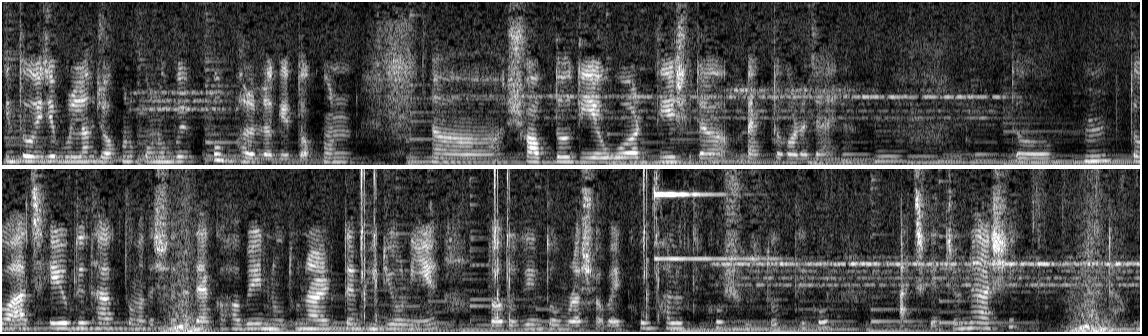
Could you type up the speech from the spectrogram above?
কিন্তু ওই যে বললাম, যখন কোনো বই খুব ভালো লাগে, তখন শব্দ দিয়ে ওয়ার্ড দিয়ে সেটা ব্যক্ত করা যায় না। তো, হুম, তো আজ এই অবধি থাক, তোমাদের সাথে দেখা হবে নতুন আরেকটা ভিডিও নিয়ে। ততদিন তোমরা সবাই খুব ভালো থেকো, সুস্থ থেকো। আজকের জন্য আসি, টাটা।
